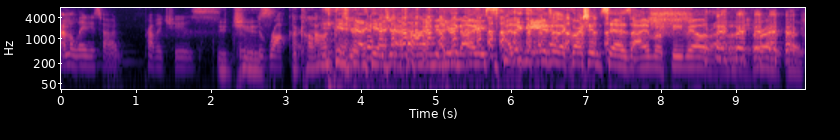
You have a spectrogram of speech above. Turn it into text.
I'm a lady, so I would probably choose You the- choose the rock the hard come cock. one because you're, 'cause you're kind and you're nice. I think the answer to that question says I am a female or I am a male. right, right.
